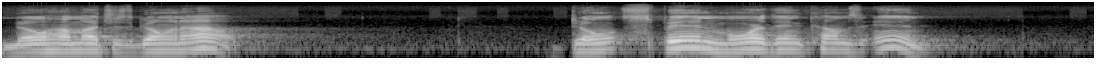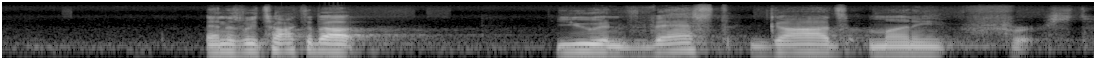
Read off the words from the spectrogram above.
know how much is going out. Don't spend more than comes in. And as we talked about, you invest God's money first.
